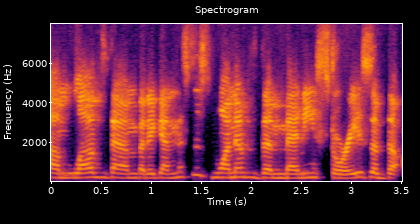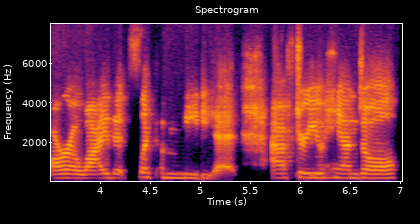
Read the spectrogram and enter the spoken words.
um, love them. But again, this is one of the many stories of the ROI that's like immediate after you handle,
